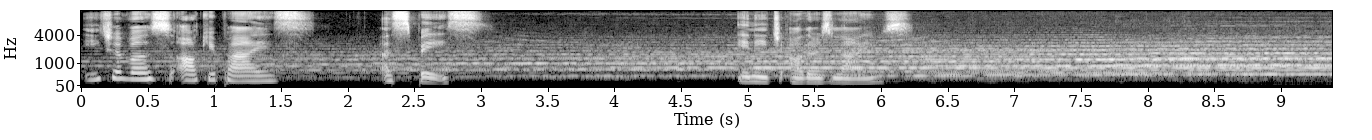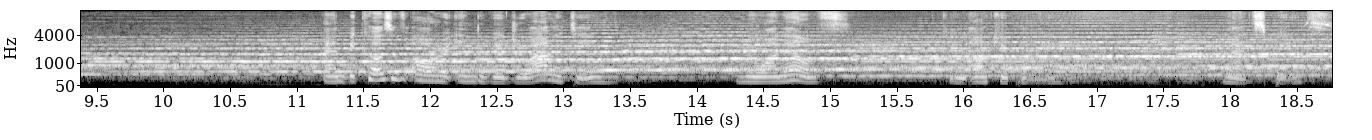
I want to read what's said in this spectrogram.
Each of us occupies a space in each other's lives. And because of our individuality, no one else can occupy that space.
